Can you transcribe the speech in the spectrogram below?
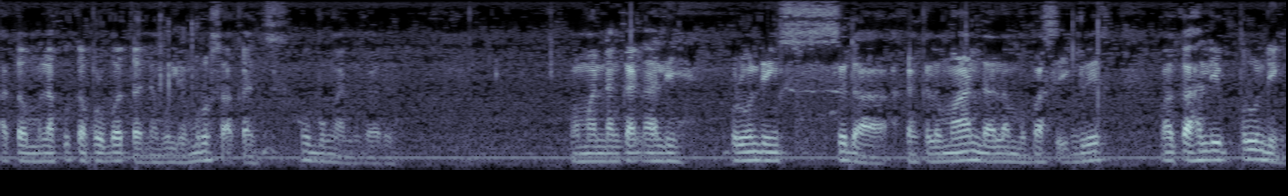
atau melakukan perbuatan yang boleh merosakkan hubungan negara memandangkan ahli perunding sedar akan kelemahan dalam berbahasa Inggeris, maka ahli perunding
